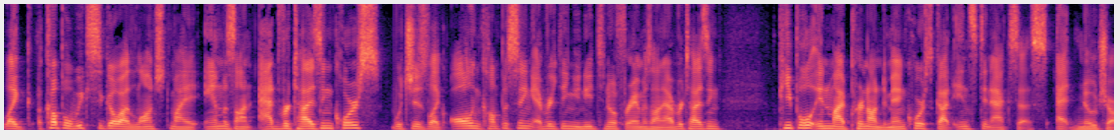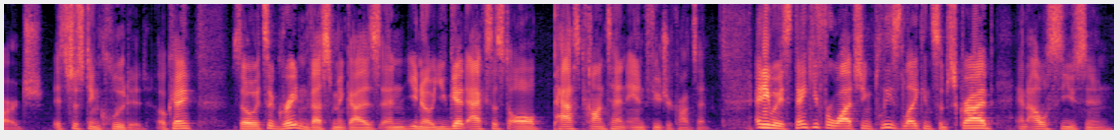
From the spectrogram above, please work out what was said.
Like a couple weeks ago, I launched my Amazon advertising course, which is like all encompassing everything you need to know for Amazon advertising. People in my print on demand course got instant access at no charge. It's just included, okay? So it's a great investment, guys, and you know, you get access to all past content and future content. Anyways, thank you for watching. Please like and subscribe, and I will see you soon.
